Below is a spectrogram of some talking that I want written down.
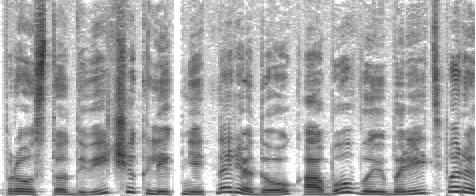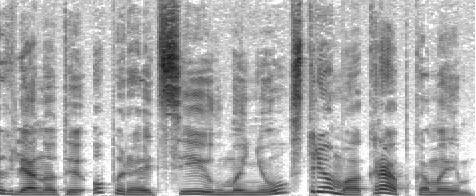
просто двічі клікніть на рядок або виберіть Переглянути операції в меню з трьома крапками.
